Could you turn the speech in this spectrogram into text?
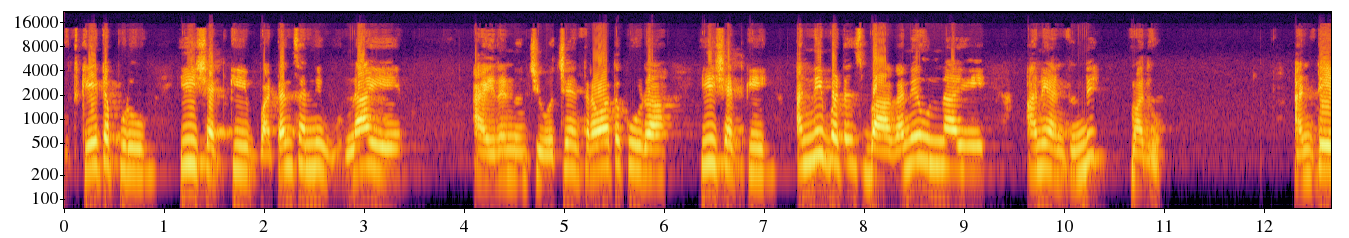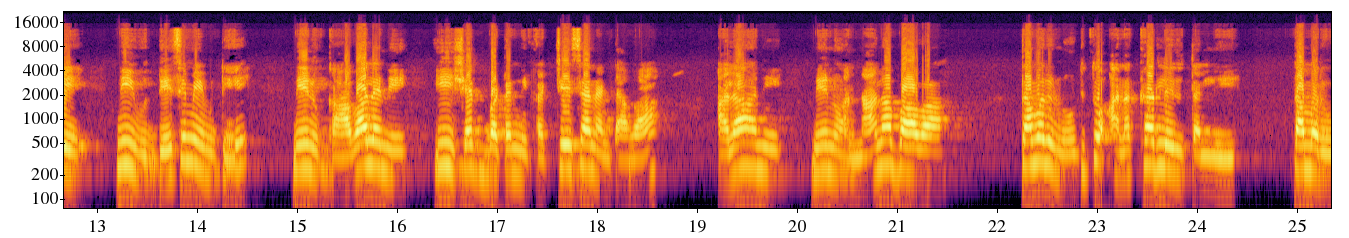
ఉతికేటప్పుడు ఈ షర్ట్కి బటన్స్ అన్నీ ఉన్నాయే. ఐరన్ నుంచి వచ్చిన తర్వాత కూడా ఈ షర్ట్కి అన్ని బటన్స్ బాగానే ఉన్నాయి అని అంటుంది మధు. అంటే నీ ఉద్దేశం ఏమిటి? నేను కావాలని ఈ షర్ట్ బటన్ని కట్ చేశానంటావా? అలా అని నేను అన్నానా బావా? తమరు నోటితో అనక్కర్లేదు తల్లి. తమరు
